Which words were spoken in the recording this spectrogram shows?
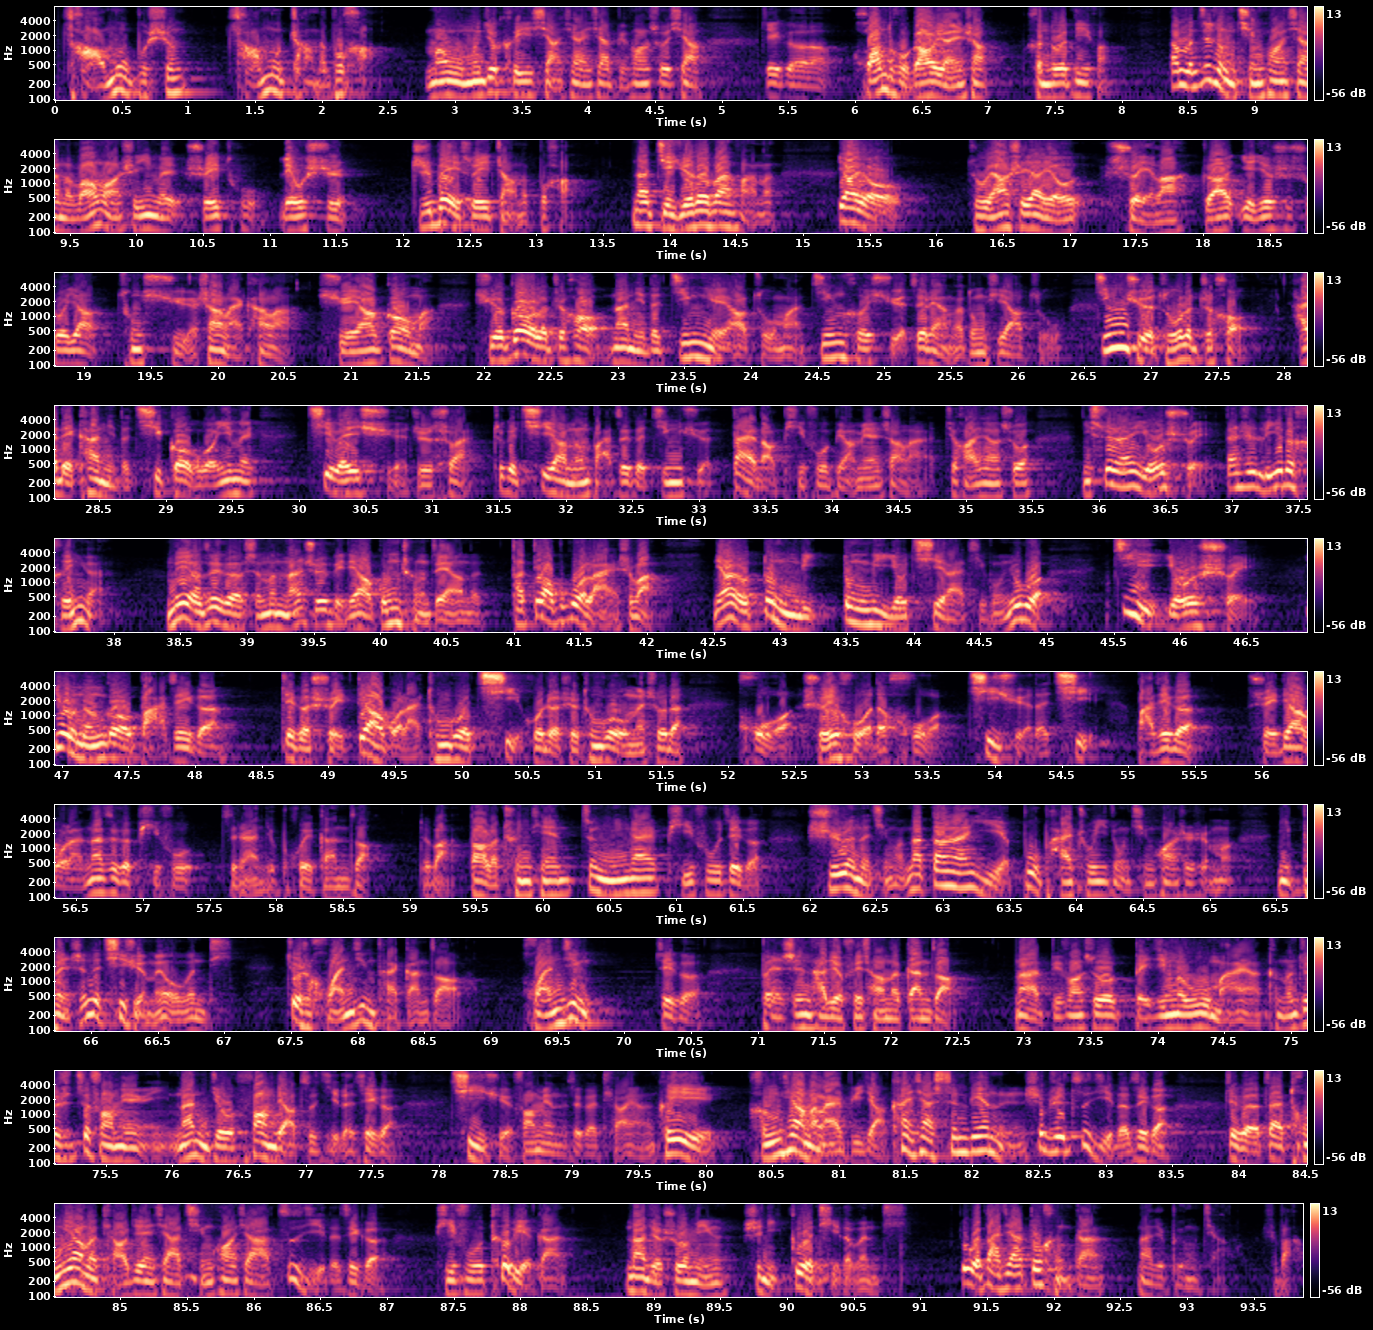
草木不生，草木长得不好。那么我们就可以想象一下，比方说像这个黄土高原上很多地方，那么这种情况下呢，往往是因为水土流失、植被，所以长得不好。那解决的办法呢，要有。主要是要有水了，主要也就是说要从血上来看了，血要够嘛，血够了之后，那你的精也要足嘛，精和血这两个东西要足，精血足了之后，还得看你的气够不够，因为气为血之帅，这个气要能把这个精血带到皮肤表面上来，就好像说你虽然有水，但是离得很远，没有这个什么南水北调工程这样的，它调不过来是吧？你要有动力，动力由气来提供，如果。既有水，又能够把这个这个水调过来，通过气，或者是通过我们说的火、水火的火、气血的气，把这个水调过来，那这个皮肤自然就不会干燥，对吧？到了春天，正应该皮肤这个湿润的情况。那当然也不排除一种情况是什么？你本身的气血没有问题，就是环境太干燥了，环境这个本身它就非常的干燥。那比方说北京的雾霾啊，可能就是这方面原因。那你就放掉自己的这个气血方面的这个调养，可以横向的来比较，看一下身边的人是不是自己的这个这个在同样的条件下情况下，自己的这个皮肤特别干，那就说明是你个体的问题。如果大家都很干，那就不用讲了，是吧？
